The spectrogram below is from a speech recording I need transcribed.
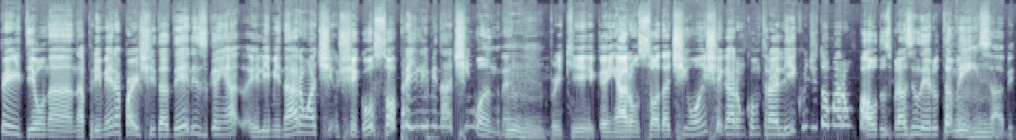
perdeu na, na primeira partida deles, ganhar, eliminaram a chegou só para eliminar a Team One, né? Uhum. Porque ganharam só da Team One, chegaram contra a Liquid e tomaram pau dos brasileiros também, uhum. sabe?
